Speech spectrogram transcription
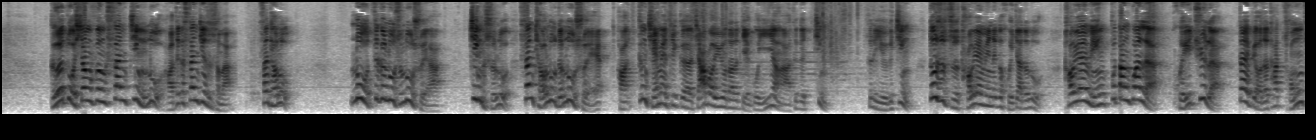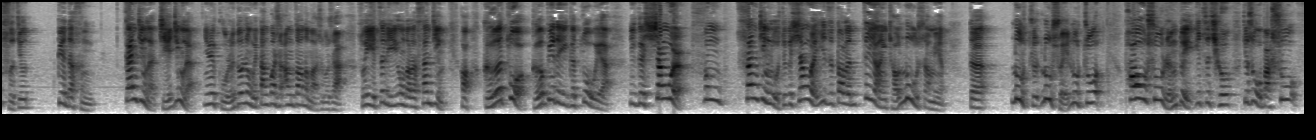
隔座相逢三径路，好，这个三径是什么？三条路，路这个路是露水啊。径是路，三条路的露水，好，跟前面这个贾宝玉用到的典故一样啊。这个径，这里有一个径，都是指陶渊明那个回家的路。陶渊明不当官了，回去了，代表着他从此就变得很干净了、洁净了。因为古人都认为当官是肮脏的嘛，是不是？所以这里用到了三径。好，隔座隔壁的一个座位啊，一个香味儿风三进路，这个香味一直到了这样一条路上面的露珠、露水、露珠。抛书人对一枝秋，就是我把书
